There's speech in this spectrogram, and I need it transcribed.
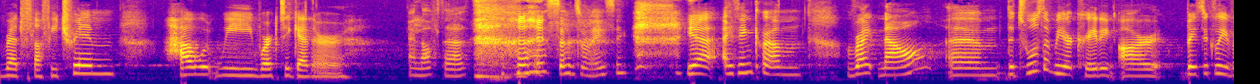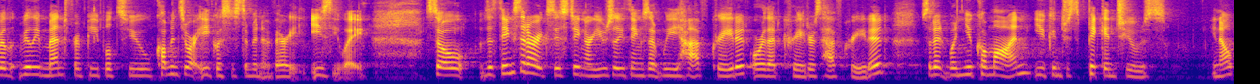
red fluffy trim. How would we work together? I love that. it sounds amazing. Yeah, I think um, right now um, the tools that we are creating are basically re- really meant for people to come into our ecosystem in a very easy way. So the things that are existing are usually things that we have created or that creators have created, so that when you come on, you can just pick and choose, you know,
